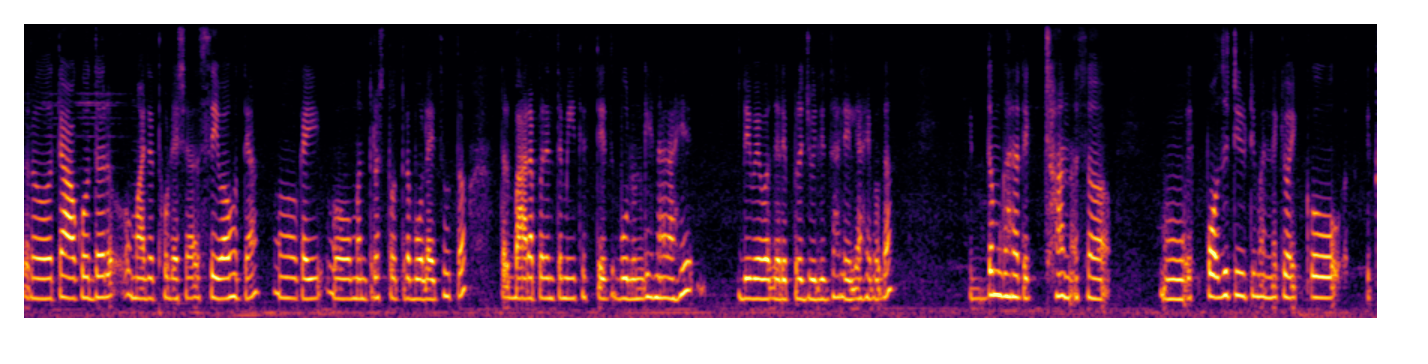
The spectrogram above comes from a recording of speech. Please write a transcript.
तर त्या अगोदर माझ्या थोड्याशा सेवा होत्या. काही मंत्रस्तोत्र बोलायचं होतं. तर बारापर्यंत मी इथे तेच बोलून घेणार आहे. दिवे वगैरे प्रज्वलित झालेले आहे बघा. एकदम घरात एक छान असं एक पॉझिटिव्हिटी म्हणणं किंवा एक एक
